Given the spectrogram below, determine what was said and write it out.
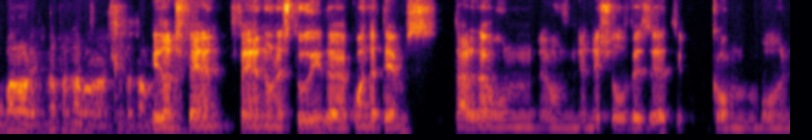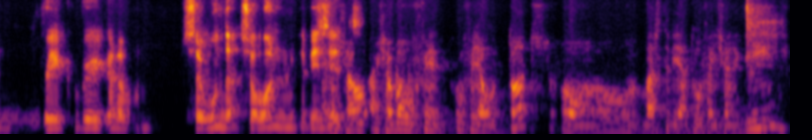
ho valores, no? Fas una valoració total. I doncs feien, feien un estudi de quant de temps tarda un, un initial visit com un, re, re, um, segunda, segon visit. Això, això ho, fer, ho fèieu tots o vas triar tu fer això d'aquí?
